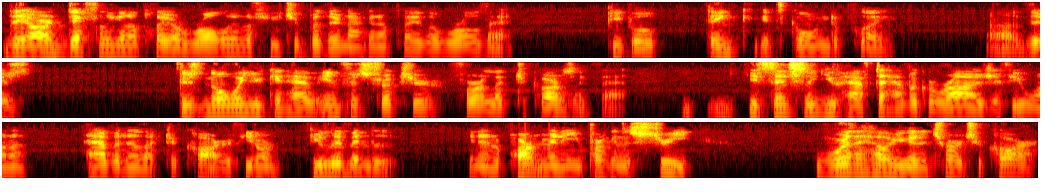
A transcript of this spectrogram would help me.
they are definitely going to play a role in the future, but they're not going to play the role that people think it's going to play. Uh, there's there's no way you can have infrastructure for electric cars like that. Essentially, you have to have a garage if you want to have an electric car. If you don't, if you live in the in an apartment and you park in the street, where the hell are you going to charge your car?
